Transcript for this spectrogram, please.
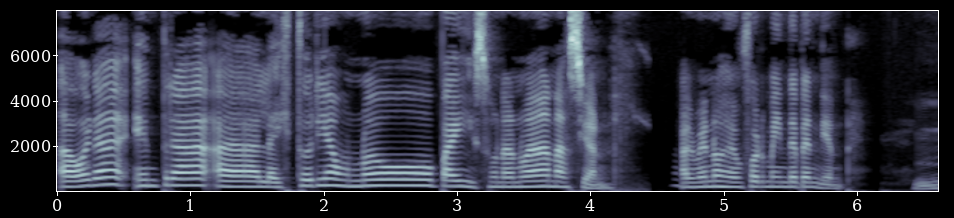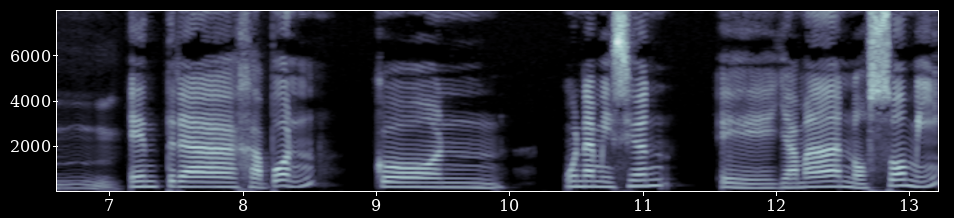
Ahora entra a la historia un nuevo país, una nueva nación, al menos en forma independiente. Mm. Entra Japón con una misión eh, llamada Nozomi,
